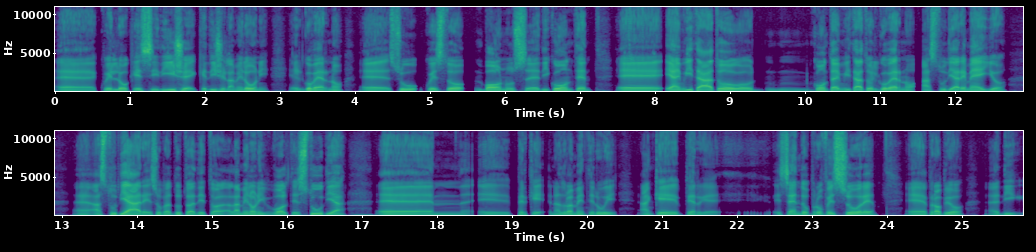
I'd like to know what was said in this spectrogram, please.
eh, quello che si dice, che dice la Meloni e il governo eh, su questo bonus di Conte. e ha invitato, Conte ha invitato il governo a studiare meglio eh, a studiare, soprattutto ha detto alla Meloni più volte studia, ehm, eh, perché naturalmente lui anche per, essendo professore eh, proprio eh, di,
